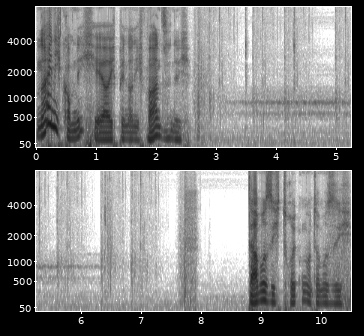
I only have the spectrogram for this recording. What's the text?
Nein, ich komme nicht her. Ich bin doch nicht wahnsinnig. Da muss ich drücken und da muss ich...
